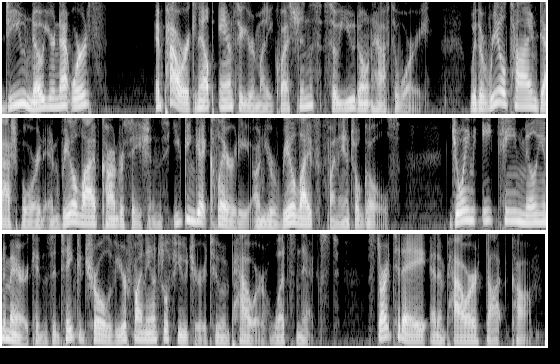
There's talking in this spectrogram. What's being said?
Do you know your net worth? Empower can help answer your money questions so you don't have to worry. With a real time dashboard and real live conversations, you can get clarity on your real life financial goals. Join 18 million Americans and take control of your financial future to empower what's next. Start today at empower.com.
